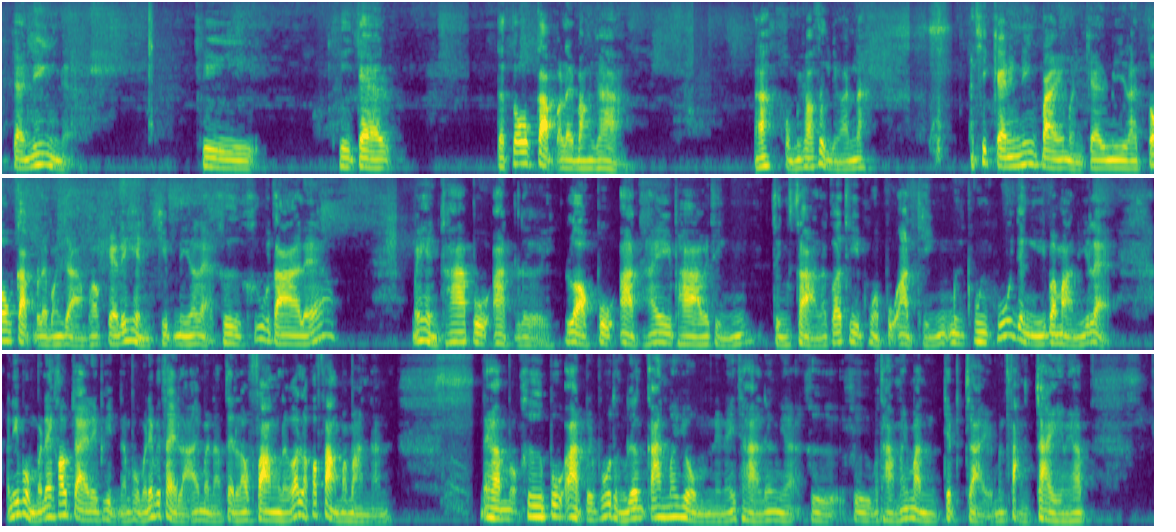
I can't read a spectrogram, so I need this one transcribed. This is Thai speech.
แกนิ่ง เนี่ย คือคือแกจะโต้กลับอะไรบางอย่างนะผมมีความรู้สึกอย่างนั้นนะที่แกนิ่งๆไปเหมือนแกมีอะไรโต้กลับอะไรบางอย่างเพราะแกได้เห็นคลิปนี้แล้วแหละ คือคู่ตายแล้ว ไม่เห็นค่าปูอัดเลย หลอกปูอัดให้พาไปถึงถึงศาลแล้วก็ทีบหัวปูอัดทิ้งมึงมึงพูดอย่างนี้ประมาณนี้แหละ อันนี้ผมไม่ได้เข้าใจเลยผิดนะผมไม่ได้ไปใส่ร้ายมันนะแต่เราฟังแล้วก็เราก็ฟังประมาณนั้น นะครับ คือปูอัดไปพูดถึงเรื่องก้านมะยมในนิทานเรื่องเนี้ยคือคือมันทำให้มันเจ็บใจมันฝังใจไหมครับ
